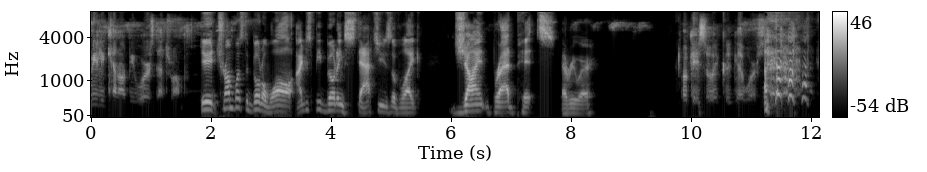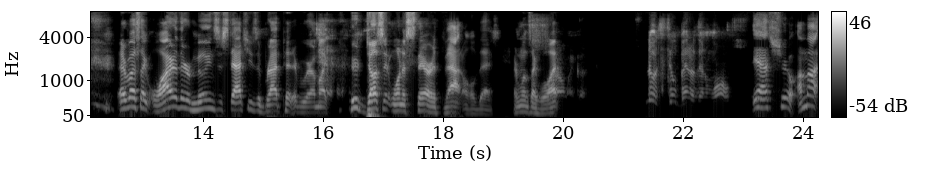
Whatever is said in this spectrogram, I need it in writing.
really cannot be worse than Trump. Dude, Trump wants to build a wall. I'd just be building statues of like giant Brad Pitts everywhere. Okay, so it could get worse. Everybody's like, why are there millions of statues of Brad Pitt everywhere? I'm like, who doesn't want to stare at that all day? Everyone's like, what? No, it's still better than a wall. Yeah, that's true. I'm not.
